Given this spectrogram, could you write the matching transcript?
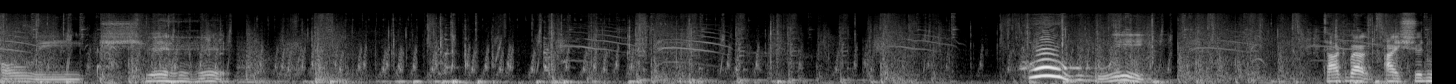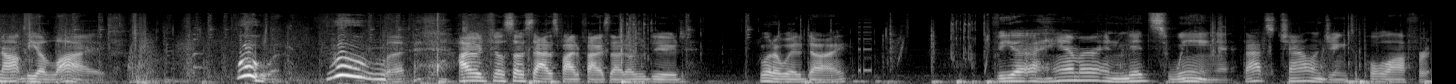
Holy shit. Woo-wee. Talk about I should not be alive. Woo! Woo! I would feel so satisfied if I was that other dude. What a way to die. Via a hammer in mid-swing. That's challenging to pull off for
